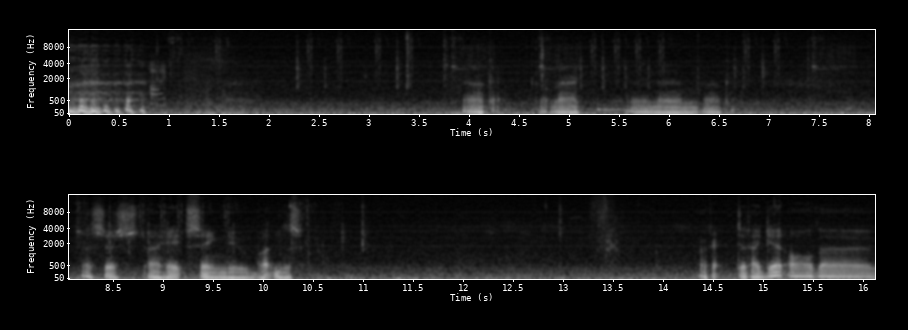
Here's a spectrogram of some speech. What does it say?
okay, go back, and then, okay. Let's just, I hate seeing new buttons. Okay, did I get all the...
